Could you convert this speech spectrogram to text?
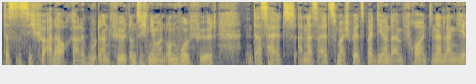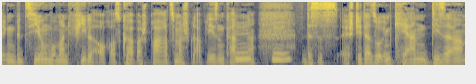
dass es sich für alle auch gerade gut anfühlt und sich niemand unwohl fühlt. Das halt anders als zum Beispiel jetzt bei dir und deinem Freund in einer langjährigen Beziehung, wo man viel auch aus Körpersprache zum Beispiel ablesen kann. Mhm. Ne? Das ist steht da so im Kern dieser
